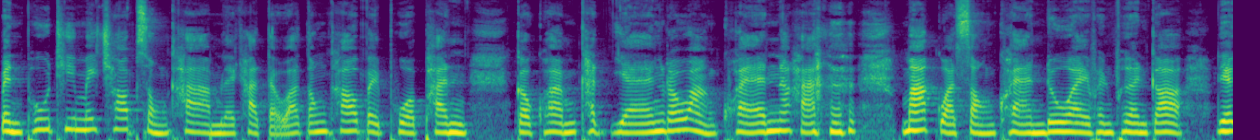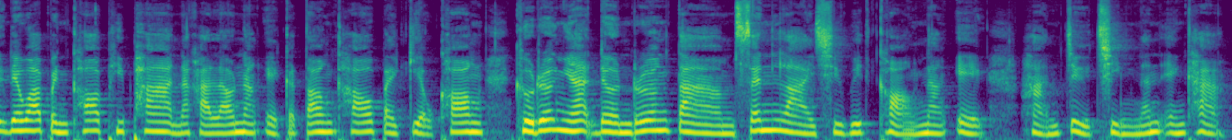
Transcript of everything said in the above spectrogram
เป็นผู้ที่ไม่ชอบสงครามเลยค่ะ แต่ว่าต้องเข้าไปพัวพันกับความขัดแย้งระหว่างแคว้นนะคะ มากกว่าสองแคว้นด้วย เพื่อนๆก็เรียกได้ว่าเป็นข้อพิพาทนะคะ แล้วนางเอกก็ต้องเข้าไปเกี่ยวข้อง คือเรื่องนี้เดินเรื่องตามเส้นลายชีวิตของนางเอกหานจื่อชิงนั่นเองค่ะ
